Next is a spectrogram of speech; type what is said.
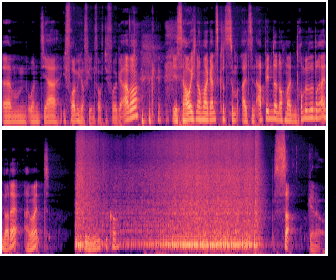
Ähm, und ja, ich freue mich auf jeden Fall auf die Folge. Aber jetzt haue ich noch mal ganz kurz zum, als den Abbinder noch mal den Trommelwirbel rein. Warte, einen Moment. Habt ihr ihn mitbekommen? So, genau.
